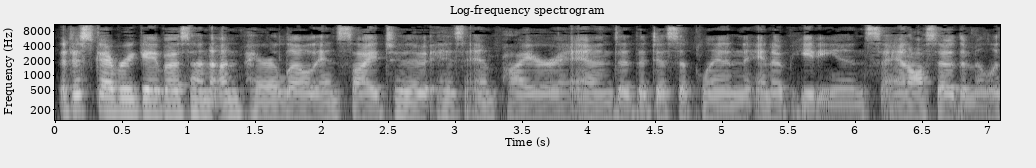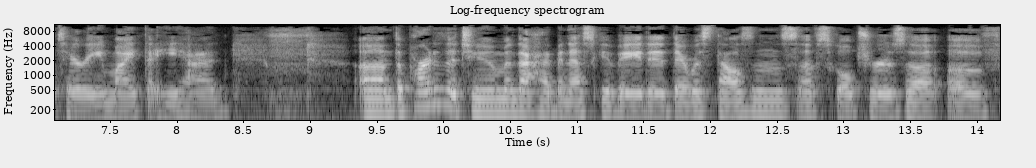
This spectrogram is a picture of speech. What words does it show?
The discovery gave us an unparalleled insight to his empire and the discipline and obedience and also the military might that he had. Um, the part of the tomb that had been excavated, there was thousands of sculptures uh, of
